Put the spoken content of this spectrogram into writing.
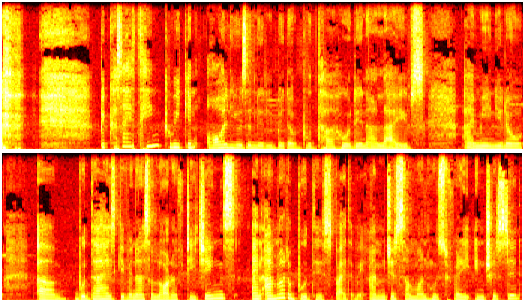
because I think we can all use a little bit of Buddhahood in our lives. I mean, you know, um, Buddha has given us a lot of teachings, and I'm not a Buddhist, by the way. I'm just someone who's very interested,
